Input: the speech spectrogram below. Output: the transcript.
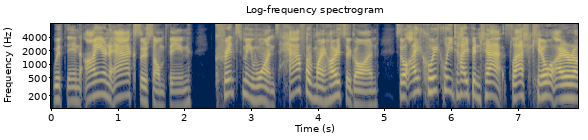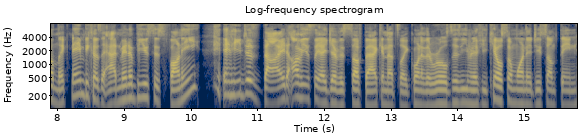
with an iron axe or something, crits me once, half of my hearts are gone. So I quickly type in chat slash kill IRL nickname because admin abuse is funny. And he just died. Obviously, I give his stuff back, and that's like one of the rules is even if you kill someone to do something,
